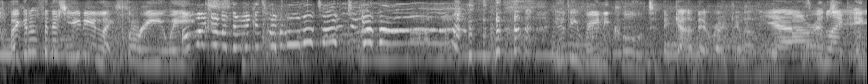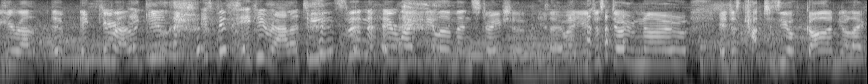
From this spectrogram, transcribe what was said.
We're gonna finish uni in like three weeks. Oh my god, and then we can spend all our time together. It'd be really cool to get a bit regular. Yeah, It's been like irregular. it's been irreality. It's been irregular menstruation, you know, where you just don't know. It just catches you off guard, and you're like,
